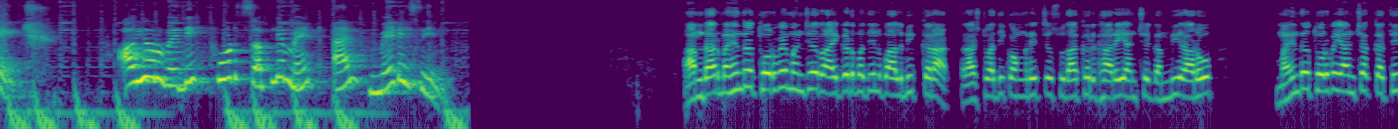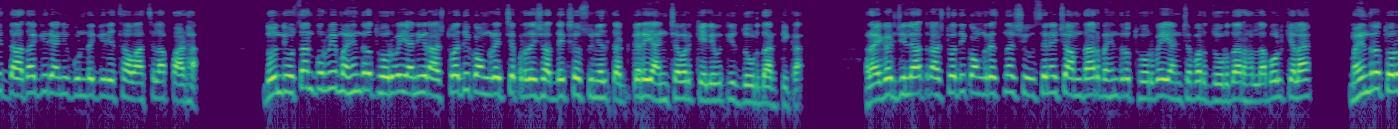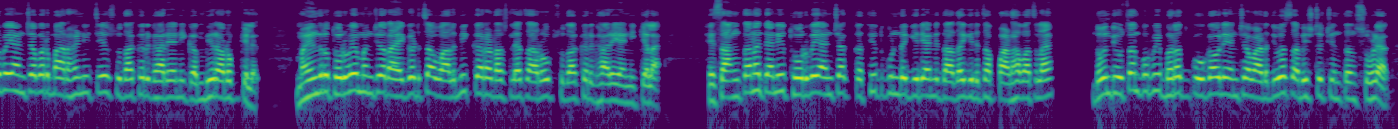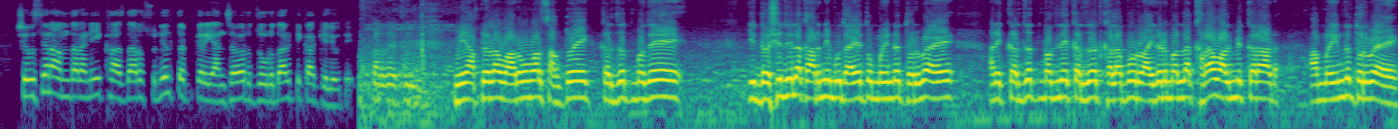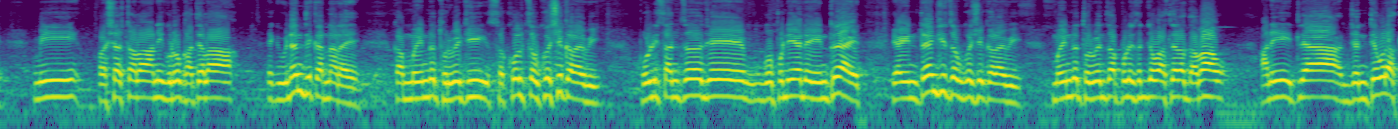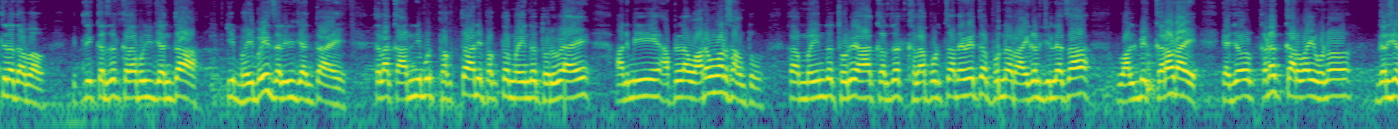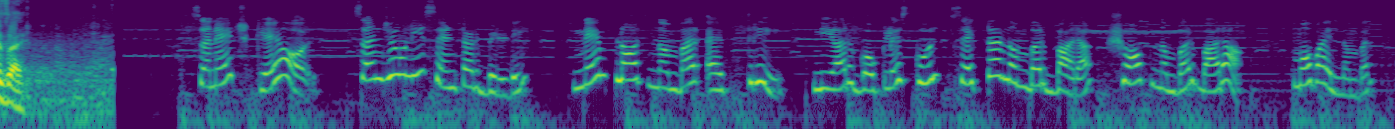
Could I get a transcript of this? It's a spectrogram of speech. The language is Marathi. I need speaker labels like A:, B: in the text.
A: Ayurvedic food supplement and medicine
B: आमदार महेंद्र थोरवे म्हणजे रायगडमधील वाल्मिक कराड. राष्ट्रवादी काँग्रेसचे सुधाकर घारे यांचे गंभीर आरोप. महेंद्र थोरवे यांच्या कथित दादागिरी आणि गुंडगिरीचा वाचला पाढा. दोन दिवसांपूर्वी महेंद्र थोरवे यांनी राष्ट्रवादी काँग्रेसचे प्रदेशाध्यक्ष सुनील तटकरे यांच्यावर केली होती जोरदार टीका. रायगड जिल्ह्यात राष्ट्रवादी काँग्रेसनं शिवसेनेचे आमदार महेंद्र थोरवे यांच्यावर जोरदार हल्लाबोल केलाय. महेंद्र थोरवे यांच्यावर मारहाणीचे सुधाकर घारे यांनी गंभीर आरोप केलेत. महेंद्र थोरवे म्हणजे रायगडचा वाल्मिक कराड असल्याचा आरोप सुधाकर घारे यांनी केलाय. हे सांगताना त्यांनी थोरवे यांच्या कथित गुंडगिरी आणि दादागिरीचा पाढा वाचलाय. दोन दिवसांपूर्वी भरत गोगावले यांच्या वाढदिवस अभिष्ट चिंतन सोहळ्यात शिवसेना आमदारांनी खासदार सुनील तटकरे यांच्यावर जोरदार टीका केली होती.
C: मी आपल्याला वारंवार सांगतोय कर्जतमध्ये की दहशतीला कारणीभूत आहे तो महेंद्र थोरवे आहे. आणि कर्जतमधले कर्जत खलापूर रायगडमधला खरा वाल्मिक कराड हा महेंद्र थोरवे आहे. मी प्रशासनाला आणि गृह खात्याला एक विनंती करणार आहे का महेंद्र थोरवेची सखोल चौकशी करावी. पोलिसांचं जे गोपनीय एंट्री आहेत या एंट्र्यांची चौकशी करावी. महेंद्र थोरवेंचा पोलिसांच्यावर असलेला दबाव आणि इथल्या जनतेवर असलेला दबाव. इथली कर्जत खराबची जनता ही भयभीत झालेली जनता आहे. त्याला कारणीभूत फक्त आणि फक्त महेंद्र थोरवे आहे. आणि मी आपल्याला वारंवार सांगतो का महेंद्र थोरवे हा कर्जत खलापूरचा नव्हे तर पूर्ण रायगड जिल्ह्याचा वाल्मिक कराड आहे. याच्यावर कडक कारवाई होणं गरजेचं आहे.
A: सनेज care Sanjeevani centre building name plot number F three near Gokhale school sector number बारा शॉप नंबर बारा मोबाईल नंबर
